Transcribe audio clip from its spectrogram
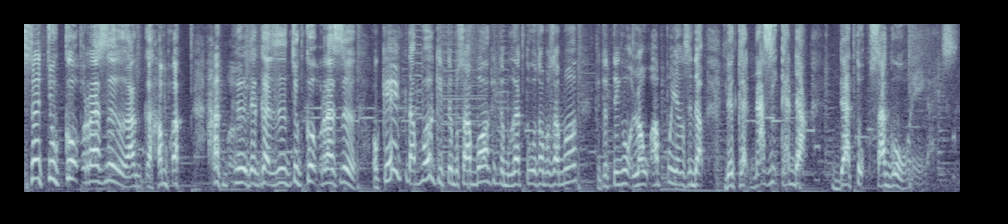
Secukup rasa. Angka abang. Angka cakap secukup rasa. Okey, tak apa. Kita bersabar. Kita beratur sama-sama. Kita tengok lauk apa yang sedap dekat nasi kandang Datuk Sago ni guys.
